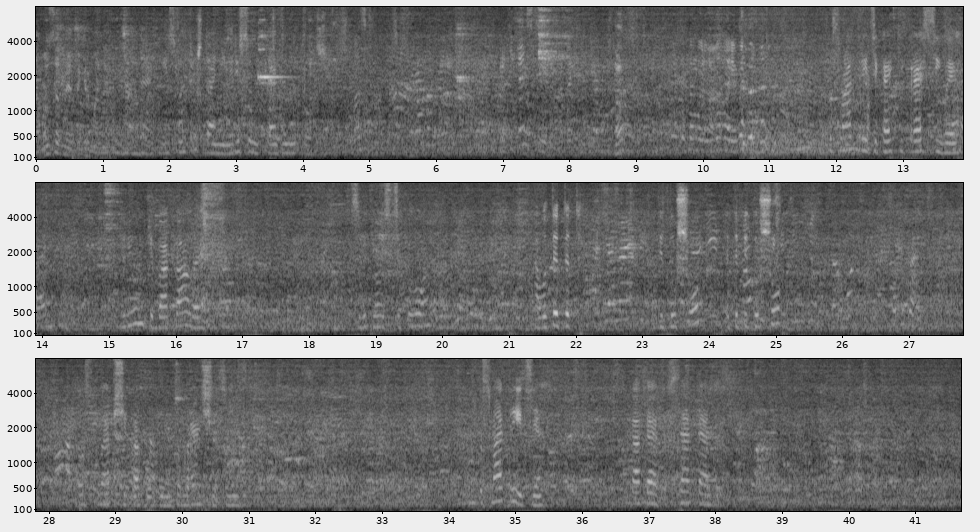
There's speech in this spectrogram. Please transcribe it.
А розовый это Германия. Да, да. Я смотрю, что они рисунок один и тот же. Что? Посмотрите, какие красивые рюмки, бокалы, цветное стекло. А вот этот петушок, это петушок. Просто вообще какой-то непомрачительный. Ну, посмотрите, какая красота.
